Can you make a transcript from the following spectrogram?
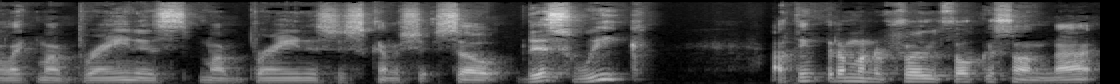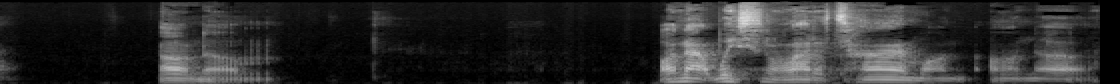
of like my brain is my brain is just kind of shit. So this week, I think that I'm gonna really focus on not on um on not wasting a lot of time on on uh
